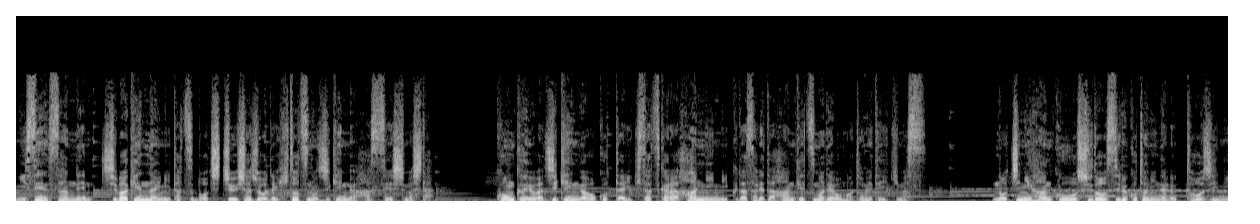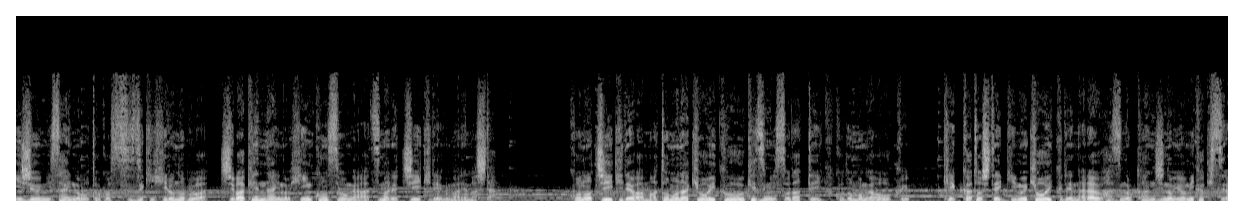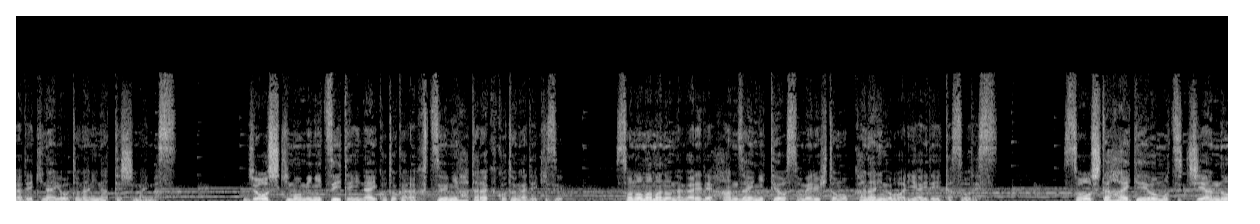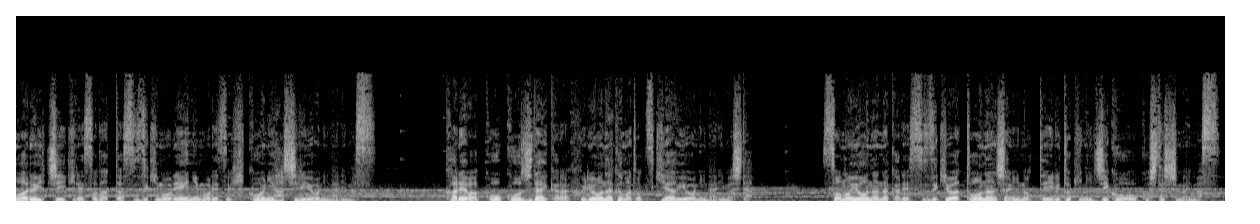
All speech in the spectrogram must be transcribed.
2003年、千葉県内に立つ墓地駐車場で一つの事件が発生しました。今回は事件が起こった経緯から犯人に下された判決までをまとめていきます。後に犯行を主導することになる当時22歳の男鈴木博信は千葉県内の貧困層が集まる地域で生まれました。この地域ではまともな教育を受けずに育っていく子供が多く、結果として義務教育で習うはずの漢字の読み書きすらできない大人になってしまいます。常識も身についていないことから普通に働くことができず、そのままの流れで犯罪に手を染める人もかなりの割合でいたそうです。そうした背景を持つ治安の悪い地域で育った鈴木も例に漏れず飛行に走るようになります。彼は高校時代から不良仲間と付き合うようになりました。そのような中で鈴木は盗難車に乗っている時に事故を起こしてしまいます。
